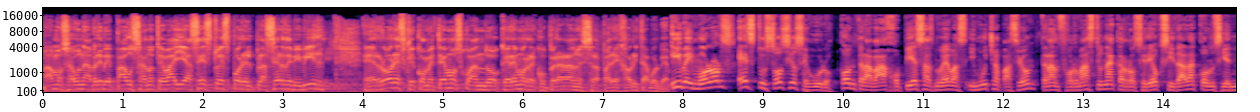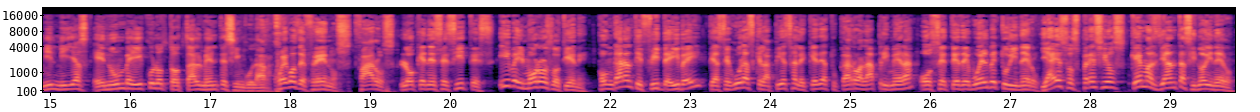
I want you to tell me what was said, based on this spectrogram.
Vamos a una breve pausa, no te vayas, esto es por el placer de vivir. Errores que cometemos cuando queremos recuperar a nuestra pareja. Ahorita volvemos. eBay Motors es tu socio seguro. Con trabajo, piezas nuevas y mucha pasión, transformaste una carrocería oxidada con 100 mil millas en un vehículo totalmente singular. Juegos de frenos, faros, lo que necesites, eBay Motors lo tiene. Con Guarantee Fit de eBay, te aseguras que la pieza le quede a tu carro a la primera o se te devuelve tu dinero. Y a esos precios, ¿qué más llantas y no dinero?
